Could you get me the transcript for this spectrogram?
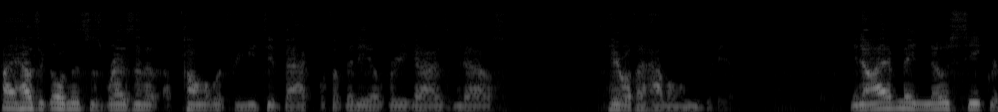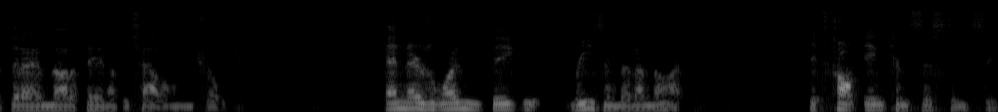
Hi, how's it going? This is Resident of Collinwood for YouTube back with a video for you guys and gals. Here with a Halloween video. You know, I have made no secret that I am not a fan of this Halloween trilogy. And there's one big reason that I'm not. It's called inconsistency.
